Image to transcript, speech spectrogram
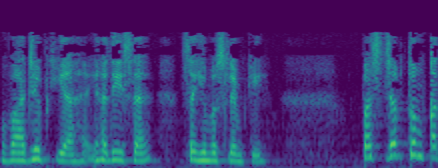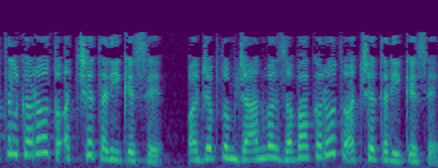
واجب کیا ہے۔ یہ حدیث ہے صحیح مسلم کی۔ بس جب تم قتل کرو تو اچھے طریقے سے، اور جب تم جانور ذبح کرو تو اچھے طریقے سے۔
